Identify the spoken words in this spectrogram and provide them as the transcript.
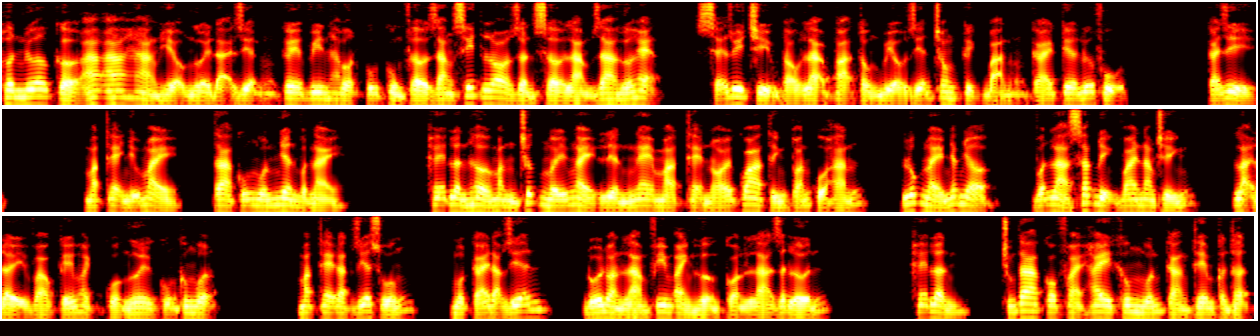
hơn nữa cờ aa hàng hiệu người đại diện kevin howard cũng cùng phờ giang xít lo dần sở làm ra hứa hẹn, sẽ duy trì tạo lạ vạ tổng biểu diễn trong kịch bản cái kia nữ phụ. Cái gì? Mặt thẻ nhữ mày, ta cũng muốn nhân vật này. Hệ lần hờ mặn trước mấy ngày liền nghe mặt thẻ nói qua tính toán của hắn, lúc này nhắc nhở, vẫn là xác định vai nam chính, lại đẩy vào kế hoạch của ngươi cũng không muộn. Mặt thẻ đặt diễn xuống, một cái đạo diễn, đối đoàn làm phim ảnh hưởng còn là rất lớn. Hệ lần chúng ta có phải hay không muốn càng thêm cẩn thận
